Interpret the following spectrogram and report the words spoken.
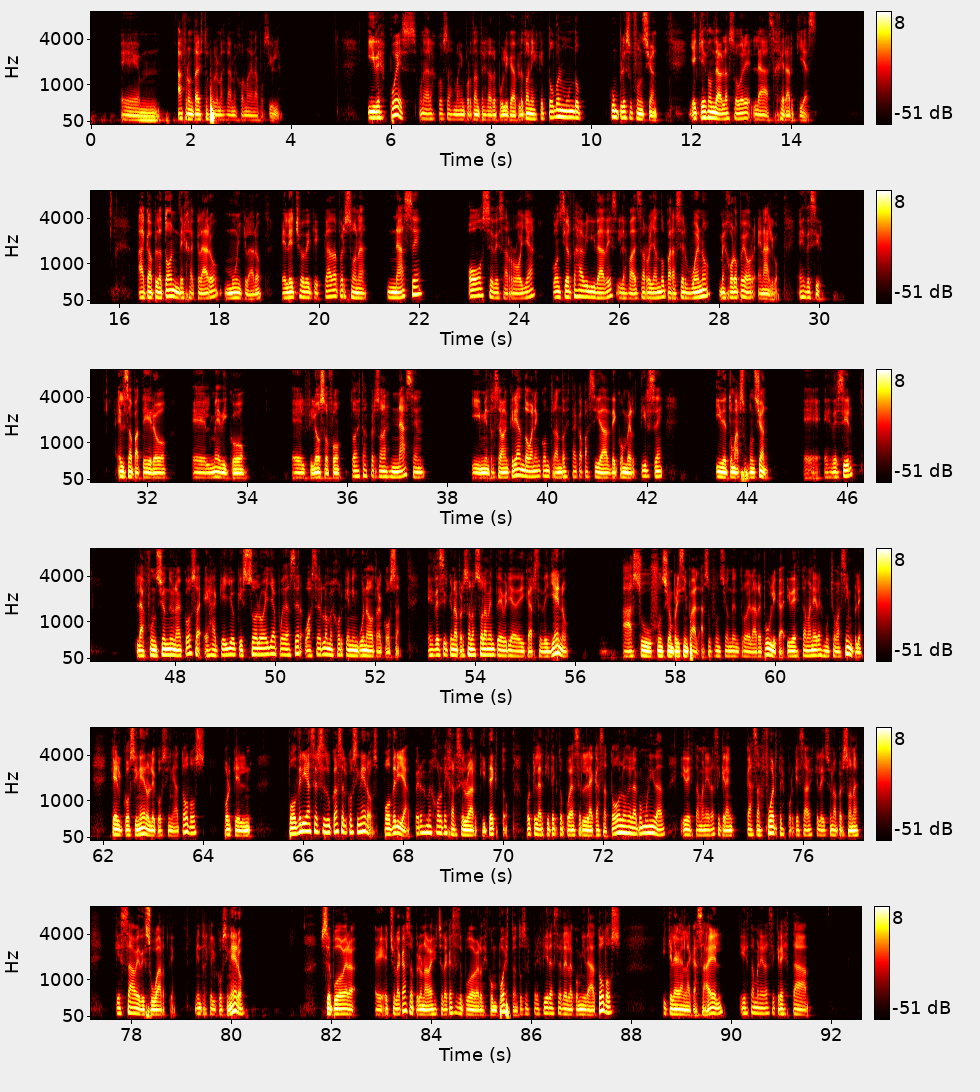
em, afrontar estos problemas de la mejor manera posible. Y después, una de las cosas más importantes de la República de Platón es que todo el mundo cumple su función. Y aquí es donde habla sobre las jerarquías. Acá Platón deja claro, muy claro, el hecho de que cada persona nace o se desarrolla con ciertas habilidades y las va desarrollando para ser bueno, mejor o peor en algo. Es decir, el zapatero, el médico, el filósofo, todas estas personas nacen y mientras se van criando van encontrando esta capacidad de convertirse y de tomar su función. Eh, es decir, la función de una cosa es aquello que solo ella puede hacer o hacerlo mejor que ninguna otra cosa. Es decir, que una persona solamente debería dedicarse de lleno a su función principal, a su función dentro de la República. Y de esta manera es mucho más simple que el cocinero le cocine a todos, porque él podría hacerse su casa el cocinero, podría, pero es mejor dejárselo al arquitecto, porque el arquitecto puede hacerle la casa a todos los de la comunidad y de esta manera se crean casas fuertes porque sabes que le hizo una persona que sabe de su arte. Mientras que el cocinero se pudo haber eh, hecho la casa, pero una vez hecha la casa se pudo haber descompuesto. Entonces prefiere hacerle la comida a todos y que le hagan la casa a él. Y de esta manera se crea esta,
